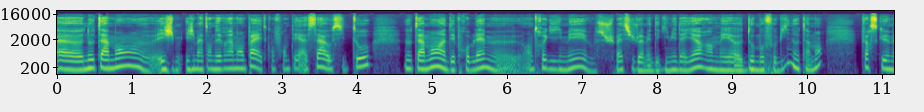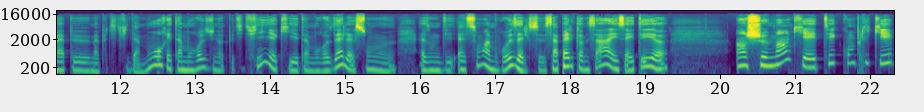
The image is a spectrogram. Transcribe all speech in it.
Euh, notamment, euh, et je, ne m'attendais vraiment pas à être confrontée à ça aussitôt, notamment à des problèmes, euh, entre guillemets, je sais pas si je dois mettre des guillemets d'ailleurs, hein, mais d'homophobie notamment, parce que ma, ma petite fille d'amour est amoureuse d'une autre petite fille qui est amoureuse d'elle, elles sont, elles, ont elles sont amoureuses, elles s'appellent comme ça, et ça a été un chemin qui a été compliqué,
